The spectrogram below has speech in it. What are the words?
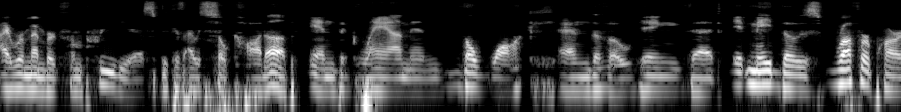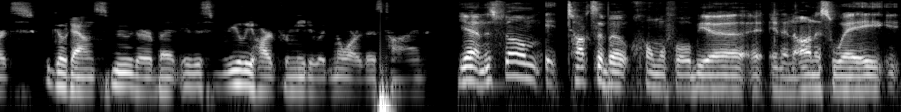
I remembered from previous because I was so caught up in the glam and the walk and the voguing that it made those rougher parts go down smoother, but it was really hard for me to ignore this time. Yeah, in this film, it talks about homophobia in an honest way.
